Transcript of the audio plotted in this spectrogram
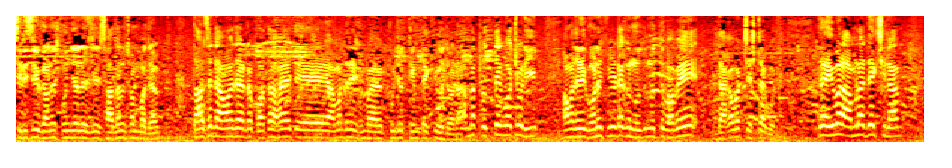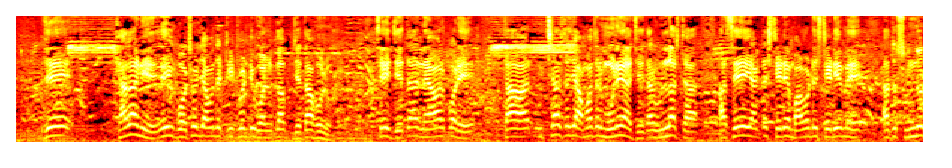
শ্রী শ্রী গণেশ পুঞ্জলের যে সাধারণ সম্পাদক, তার সাথে আমাদের একটা কথা হয় যে আমাদের এই পুজোর থিমটা কী হতে পারে? আমরা প্রত্যেক বছরই আমাদের এই গণেশ পুজোটাকে নতুনত্বভাবে দেখাবার চেষ্টা করি। তো এইবার আমরা দেখছিলাম যে খেলা নিয়ে, এই বছর যে আমাদের টি টোয়েন্টি ওয়ার্ল্ড কাপ জেতা হলো, সেই জেতা নেওয়ার পরে তার উচ্ছ্বাসটা যে আমাদের মনে আছে, তার উল্লাসটা, আর সেই একটা স্টেডিয়াম বারবাটি স্টেডিয়ামে এত সুন্দর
